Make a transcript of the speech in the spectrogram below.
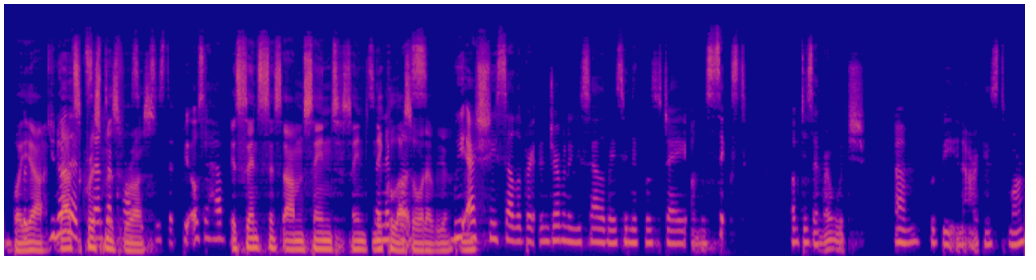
but, But yeah, you know that's that Christmas for us. existed. We also have It's Saint, Saint um Saint Saint, Saint Nicholas, or whatever. Yeah. we yeah. actually celebrate in Germany. We celebrate Saint Nicholas Day on the sixth of December, which um would be in our case tomorrow.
